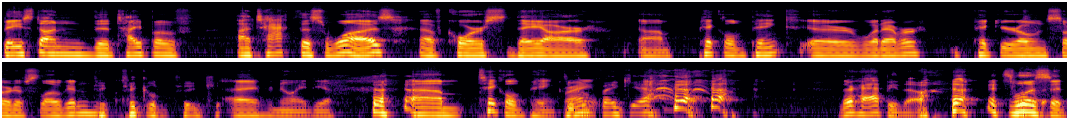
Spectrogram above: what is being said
based on the type of attack this was, of course, they are um, pickled pink or whatever. Pick your own sort of slogan. Pick, pickled pink. I have no idea. Um, tickled pink, right? Tickled pink, yeah. They're happy though. Listen,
